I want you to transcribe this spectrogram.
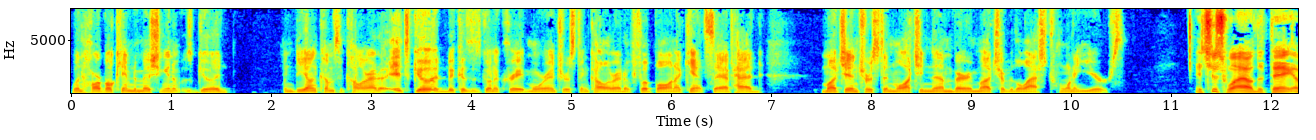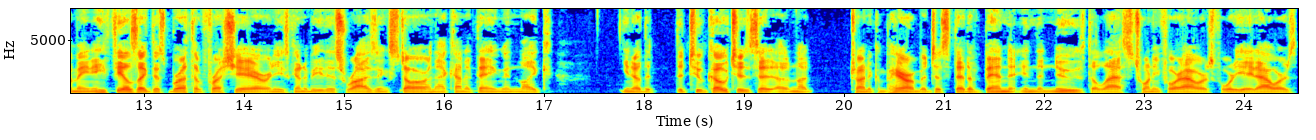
When Harbaugh came to Michigan, it was good when Deion comes to Colorado, it's good because it's going to create more interest in Colorado football. And I can't say I've had much interest in watching them very much over the last 20 years. It's just wild to think. I mean, he feels like this breath of fresh air and he's going to be this rising star and that kind of thing. And like, you know, the, the two coaches that I'm not trying to compare them, but just that have been in the news the last 24 hours, 48 hours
